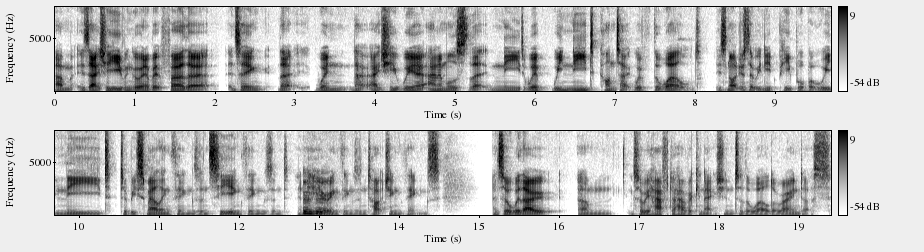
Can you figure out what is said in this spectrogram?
um, is actually even going a bit further and saying that when that actually we're animals that need we we need contact with the world. It's not just that we need people, but we need to be smelling things and seeing things and, and hearing things and touching things. And so without um, so we have to have a connection to the world around us.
